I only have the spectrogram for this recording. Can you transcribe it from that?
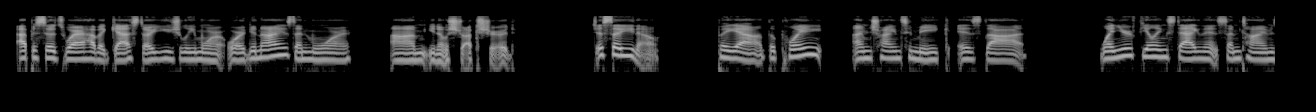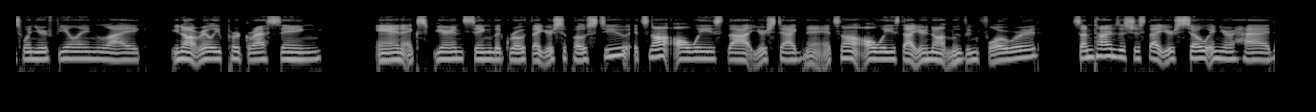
episodes where I have a guest are usually more organized and more, um, you know, structured. Just so you know. But yeah, the point I'm trying to make is that when you're feeling stagnant, sometimes when you're feeling like you're not really progressing, and experiencing the growth that you're supposed to, it's not always that you're stagnant. It's not always that you're not moving forward. Sometimes it's just that you're so in your head.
